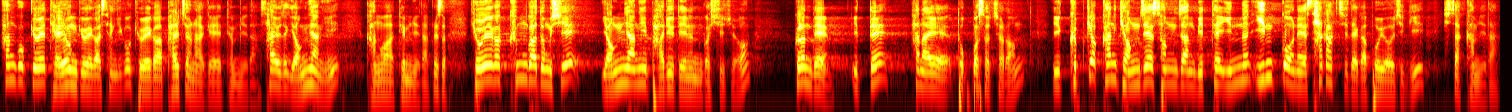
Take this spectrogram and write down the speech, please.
한국 교회 대형 교회가 생기고 교회가 발전하게 됩니다. 사회적 역량이 강화됩니다. 그래서 교회가 큼과 동시에 역량이 발휘되는 것이죠. 그런데 이때 하나의 독버섯처럼 이 급격한 경제 성장 밑에 있는 인권의 사각지대가 보여지기 시작합니다.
